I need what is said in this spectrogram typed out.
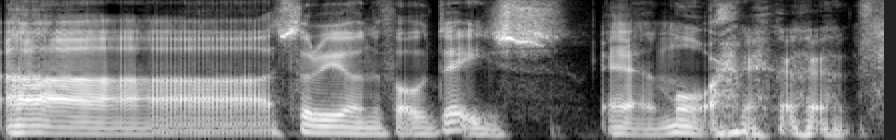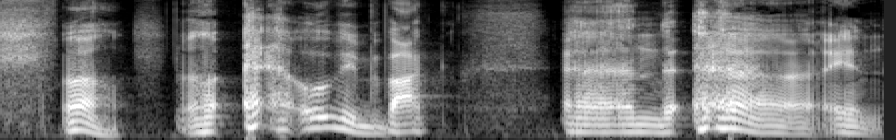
uh, three and four days and more. well, uh, we'll be back and in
